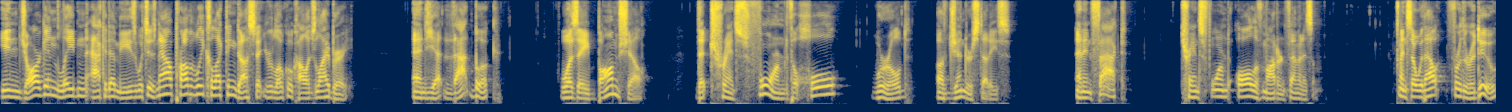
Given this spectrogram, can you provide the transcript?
in jargon laden academies, which is now probably collecting dust at your local college library. And yet, that book was a bombshell that transformed the whole world of gender studies. And in fact, transformed all of modern feminism. And so, without further ado,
